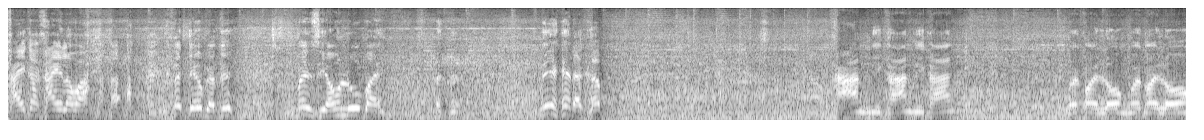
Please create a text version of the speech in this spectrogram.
ใครก็ใครแล้ววะก็เจอแบบนี้ไม่เสียวรู้ไป นี่นะครับค้างมีค้างมีค้างค่อยๆลงค่อยๆลง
